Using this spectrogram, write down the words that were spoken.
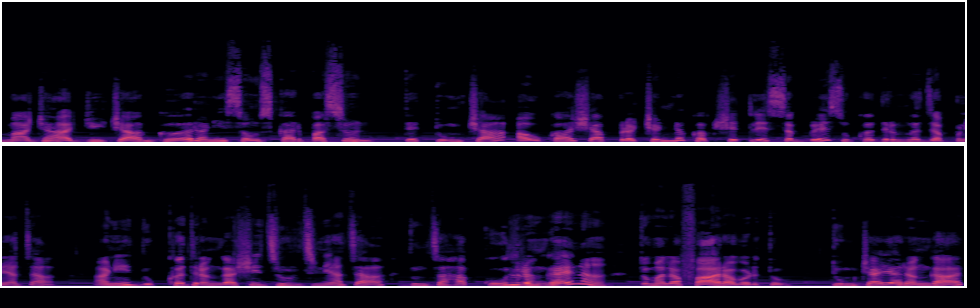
माझ्या आजीच्या घर आणि संस्कारपासून ते तुमच्या अवकाश या प्रचंड कक्षेतले सगळे सुखद रंग जपण्याचा आणि दुःखद रंगाशी झुंजण्याचा तुमचा हा कूल रंग आहे ना तो मला फार आवडतो. तुमच्या या रंगात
